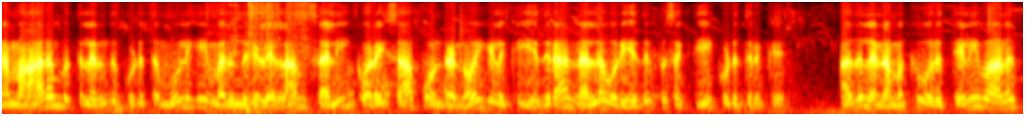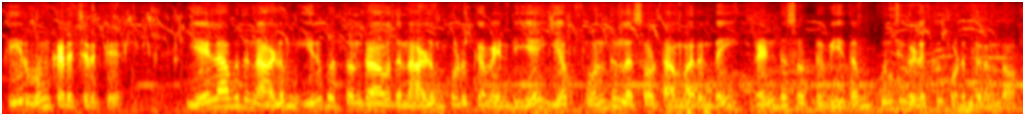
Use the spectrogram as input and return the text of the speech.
நம்ம ஆரம்பத்துல இருந்து கொடுத்த மூலிகை மருந்துகள் எல்லாம் சளி குறைசா போன்ற நோய்களுக்கு எதிராக நல்ல ஒரு எதிர்ப்பு சக்தியை கொடுத்திருக்கு. அதுல நமக்கு ஒரு தெளிவான தீர்வும் கிடைச்சிருக்கு. ஏழாவது நாளும் இருபத்தொன்றாவது நாளும் கொடுக்க வேண்டிய எஃப் ஒன்று லசோட்டா மருந்தை ரெண்டு சொட்டு வீதம் குஞ்சுகளுக்கு கொடுத்திருந்தோம்.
